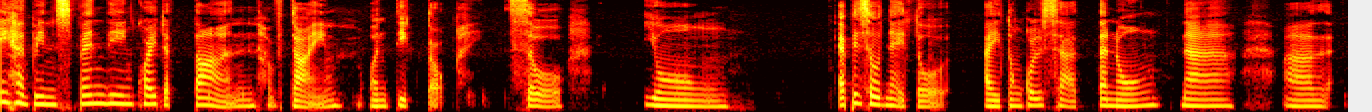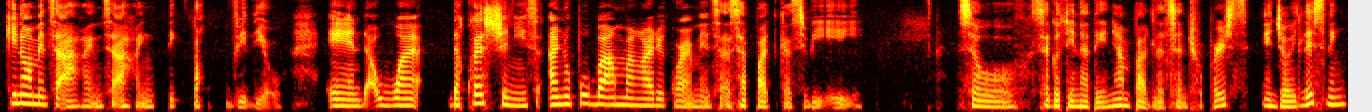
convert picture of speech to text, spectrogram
I have been spending quite a ton of time on TikTok. So, yung episode na ito ay tungkol sa tanong na uh, kinoment sa akin sa aking TikTok video. And what the question is, ano po ba ang mga requirements as a podcast VA? So, sagutin natin yan, Padlets and Troopers. Enjoy listening.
